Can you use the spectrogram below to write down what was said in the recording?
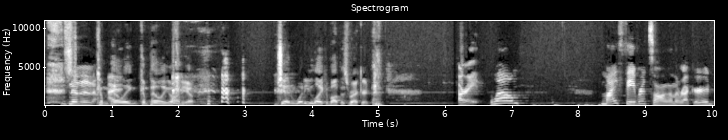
No, no, no. I- compelling, compelling audio. Jen, what do you like about this record? all right. Well, my favorite song on the record.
